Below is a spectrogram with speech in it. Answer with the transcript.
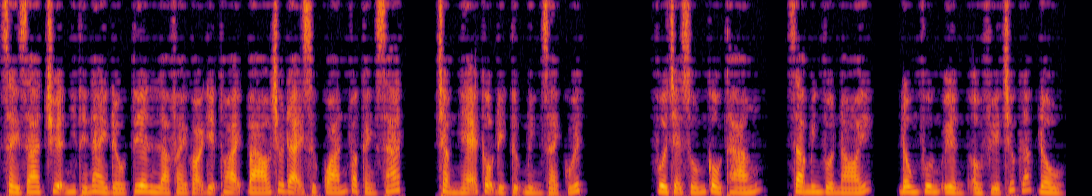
xảy ra chuyện như thế này đầu tiên là phải gọi điện thoại báo cho đại sứ quán và cảnh sát, chẳng nhẽ cậu định tự mình giải quyết. Vừa chạy xuống cầu tháng, Gia Minh vừa nói, Đông Phương Uyển ở phía trước lắc đầu.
